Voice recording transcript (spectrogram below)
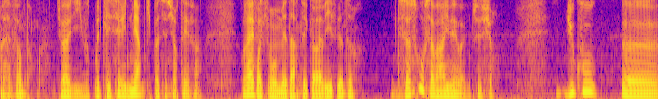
À 20 ans. Quoi. Tu vois, ils vont te mettre les séries de merde qui passaient sur TF1. Je Bref, crois qu'ils vont mettre Arte Corps à vif bientôt. Ça se trouve, ça va arriver, ouais, c'est sûr. Du coup, euh,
